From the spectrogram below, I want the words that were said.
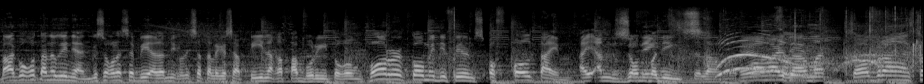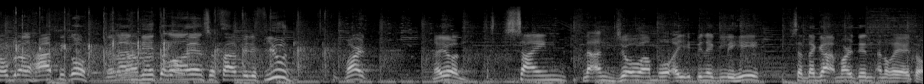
Bago ko tanungin yan, gusto ko lang sabihin, alam niyo, isa talaga sa pinaka-paborito kong horror comedy films of all time ay ang Zombadings. Salamat. Kaya Martin, Salamat. sobrang, sobrang happy ko na nandito ka ngayon sa Family Feud. Mart, ngayon, sign na ang jowa mo ay ipinaglihi sa daga. Martin, ano kaya ito?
